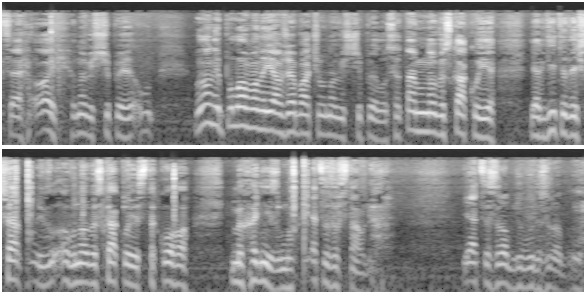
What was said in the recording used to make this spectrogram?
Це. Ой, воно відщепи. Воно не поломане, я вже бачу, воно відщепилося. Там воно вискакує, як діти десь шарпнуть, воно вискакує з такого механізму. Я це заставлю. Я це зроблю, буде зроблено.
